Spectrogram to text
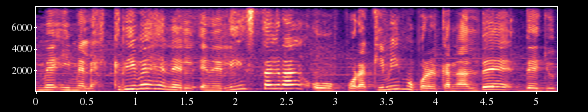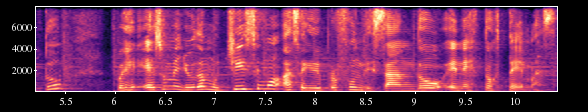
y me la escribes en el, en el Instagram o por aquí mismo, por el canal de, de YouTube, pues eso me ayuda muchísimo a seguir profundizando en estos temas.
